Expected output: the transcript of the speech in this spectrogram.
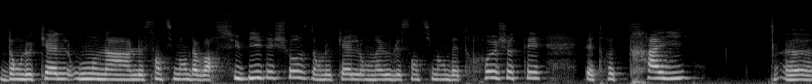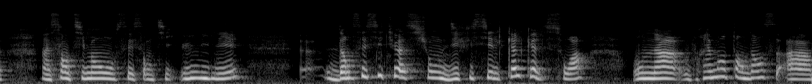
dans lequel on a le sentiment d'avoir subi les choses, dans lequel on a eu le sentiment d'être rejeté, d'être trahi, euh, un sentiment où on s'est senti humilié. Dans ces situations difficiles, quelles qu'elles soient, on a vraiment tendance à...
